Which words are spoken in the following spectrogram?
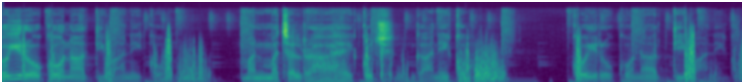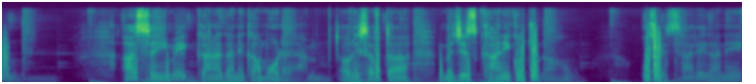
कोई रोको ना दीवाने को। मन मचल रहा है कुछ गाने को। कोई रोको ना दीवाने को। आज सही में एक गाना गाने का मोड है और इस हफ़्ता मैं जिस गाने को चुना हूँ, उसमें सारे गाने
